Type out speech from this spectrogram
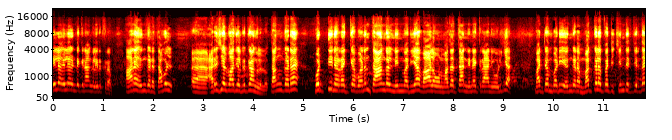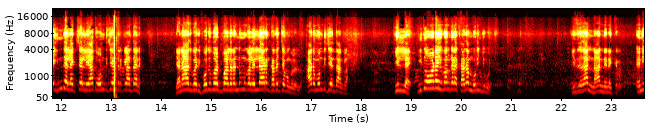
நிலையில் இன்றைக்கு நாங்கள் இருக்கிறோம். ஆனால் எங்கட தமிழ் அரசியல்வாதிகள் இருக்கிறாங்களோ தங்கட பெட்டி நிறைக்க வேணும் தாங்கள் நிம்மதியாக வாழணும் அதைத்தான் நினைக்கிறானே ஒழிய மற்றபடி எங்கட மக்களை பற்றி சிந்திச்சிருந்தா இந்த எலெக்ஷன்லையாவது ஒன்று சேர்ந்துருக்கலாம் தானே? ஜனாதிபதி பொது வேட்பாளர் ரெண்டு உங்கள் எல்லாரும் கதைச்சவங்களும் யாரும் ஒன்று சேர்ந்தாங்களா? இல்லை இதோட இவங்கட கதை முடிஞ்சு போச்சு. இதுதான் நான் நினைக்கிறது. இனி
